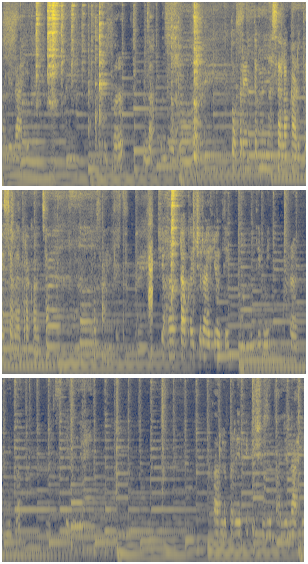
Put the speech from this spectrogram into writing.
आलेलं आहे. मी परत झाकून ठेवते. तोपर्यंत मी मसाला काढते सगळ्या प्रकारचा. तुम्हाला सांगते. जी हळद टाकायची राहिली होती ती मी हळद इथं मिक्स केलेली आहे. कारलं बऱ्यापैकी शिजत आलेलं आहे.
